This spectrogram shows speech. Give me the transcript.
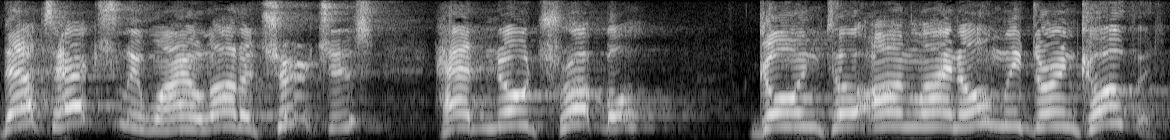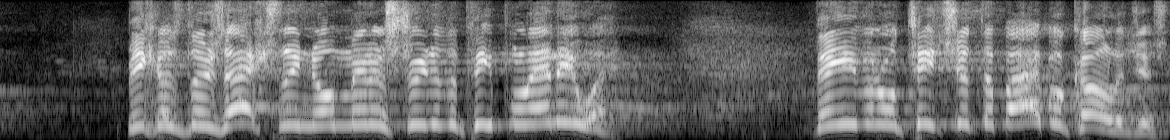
That's actually why a lot of churches had no trouble going to online only during COVID because there's actually no ministry to the people anyway. They even will teach at the Bible colleges.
